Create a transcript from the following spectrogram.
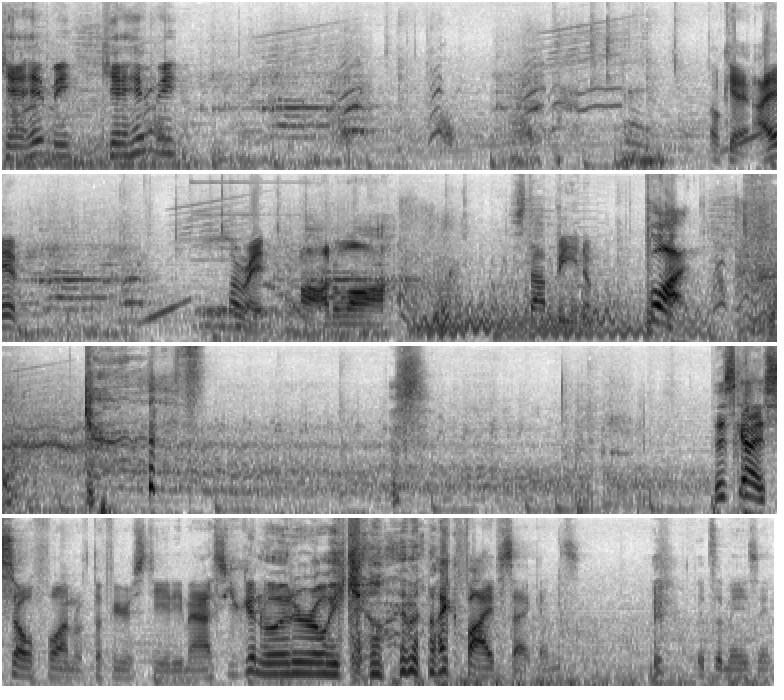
Can't hit me. Can't hit me. Okay, I have... Alright, Odalwa. Stop being a butt! this guy's so fun with the Fierce Deity Mask. You can literally kill him in like five seconds. it's amazing.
